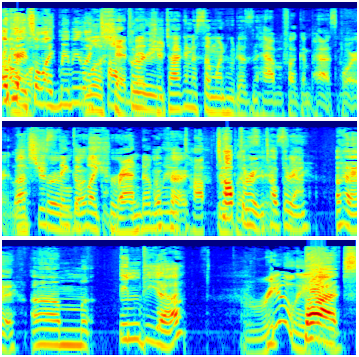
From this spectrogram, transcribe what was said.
Okay, Oh, so like maybe like well, top shit, three. bitch. You're talking to someone who doesn't have a fucking passport. Let's just true. think of like true. okay. randomly top three. top three. places. Top three. Yeah. Okay. Um, India. Really? But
